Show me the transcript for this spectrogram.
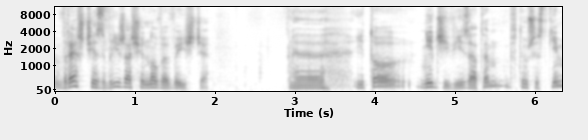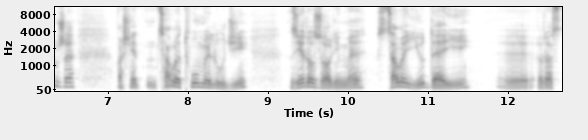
wreszcie zbliża się nowe wyjście. E, I to nie dziwi zatem w tym wszystkim, że właśnie całe tłumy ludzi z Jerozolimy, z całej Judei y, oraz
